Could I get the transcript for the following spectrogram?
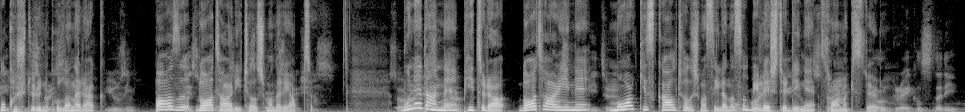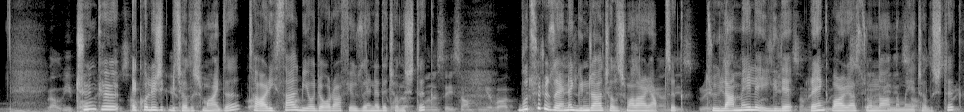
bu kuş türünü kullanarak bazı doğa tarihi çalışmaları yaptı. Bu nedenle Peter'a doğa tarihini mor kiskal çalışmasıyla nasıl birleştirdiğini sormak istiyorum. Çünkü ekolojik bir çalışmaydı. Tarihsel biyocoğrafya üzerine de çalıştık. Bu tür üzerine güncel çalışmalar yaptık. Tüylenmeyle ilgili renk varyasyonunu anlamaya çalıştık.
